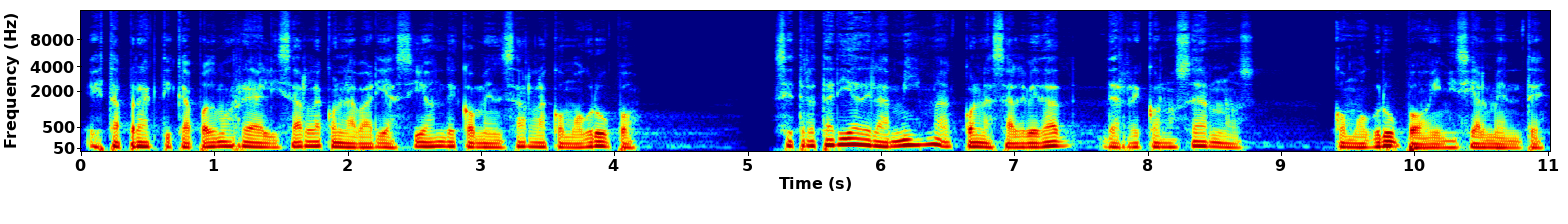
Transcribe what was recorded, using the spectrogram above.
Esta práctica podemos realizarla con la variación de comenzarla como grupo. Se trataría de la misma con la salvedad de reconocernos como grupo inicialmente.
